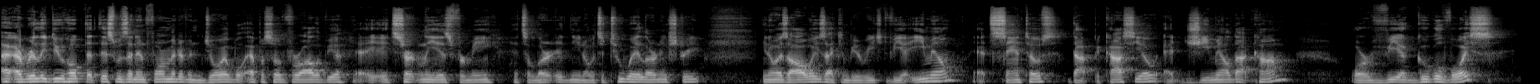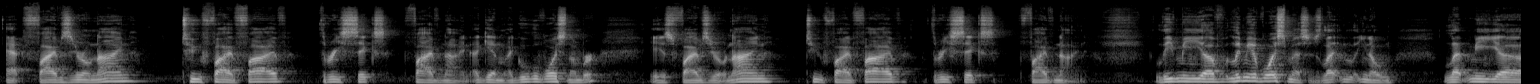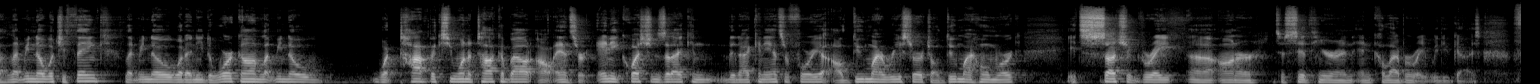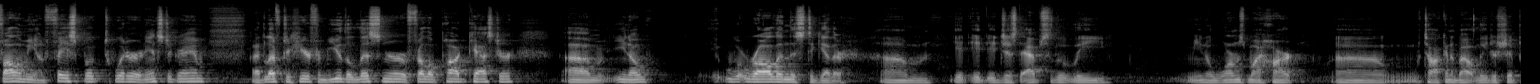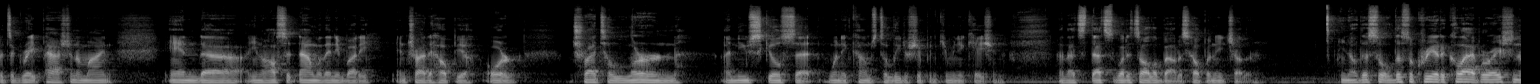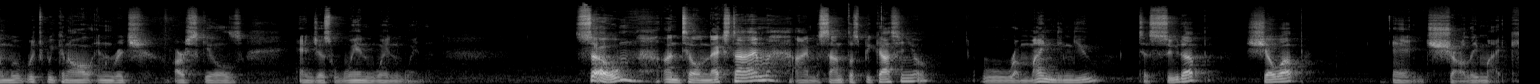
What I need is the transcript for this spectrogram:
I really do hope that this was an informative, enjoyable episode for all of you. It certainly is for me. It's a you know, it's a two-way learning street. You know, as always, I can be reached via email at santos.picacio at gmail.com or via Google Voice at 509 255 3659. Again, my Google Voice number is 509 255 3659. Leave me a, leave me a voice message. Let you know let me uh, let me know what you think. Let me know what I need to work on. Let me know what topics you want to talk about. I'll answer any questions that I can that I can answer for you. I'll do my research. I'll do my homework. It's such a great uh, honor to sit here and, and collaborate with you guys. Follow me on Facebook, Twitter, and Instagram. I'd love to hear from you, the listener or fellow podcaster. Um, you know, we're all in this together. Um, it, it, it just absolutely, you know, warms my heart uh, talking about leadership. It's a great passion of mine, and uh, you know I'll sit down with anybody and try to help you or try to learn a new skill set when it comes to leadership and communication. And that's that's what it's all about is helping each other. you know this will this will create a collaboration in which we can all enrich our skills and just win win win so until next time i'm santos picacio reminding you to suit up show up and charlie mike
